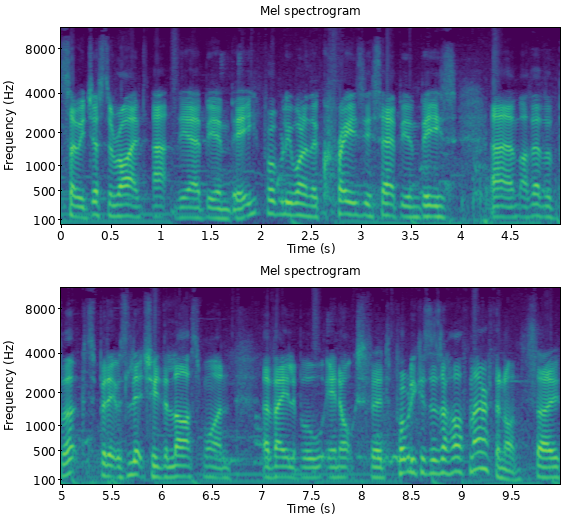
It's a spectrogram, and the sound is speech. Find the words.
So we just arrived at the Airbnb, probably one of the craziest Airbnbs um, I've ever booked, but it was literally the last one available in Oxford, probably because there's a half marathon on. So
